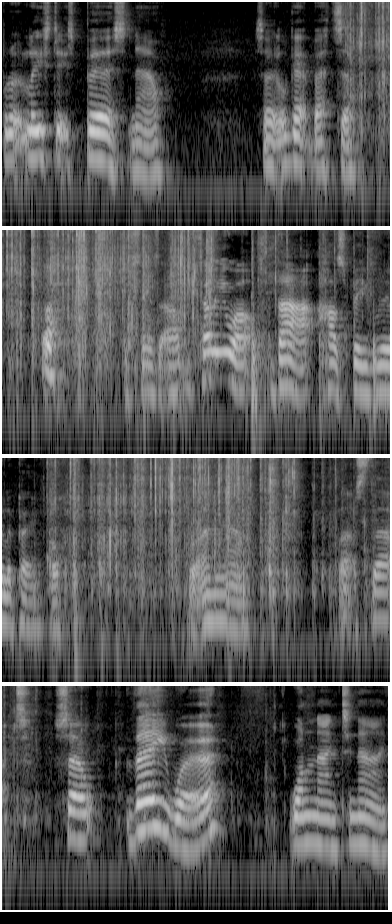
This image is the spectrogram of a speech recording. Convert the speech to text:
But at least it's burst now so it'll get better. Oh, says, I'll tell you what, that has been really painful. But anyhow, that's that. So they were 199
